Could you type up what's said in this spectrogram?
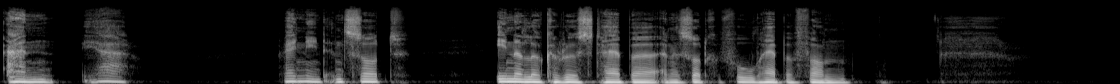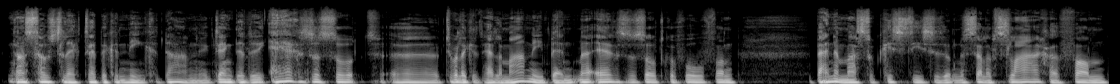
en ja, weet niet, een soort innerlijke rust hebben en een soort gevoel hebben van. Nou, zo slecht heb ik het niet gedaan. Ik denk dat ik ergens een soort, eh, terwijl ik het helemaal niet ben, maar ergens een soort gevoel van bijna masochistisch mezelf slagen van.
